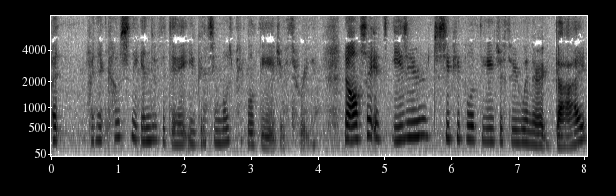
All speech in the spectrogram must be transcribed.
but when it comes to the end of the day, you can see most people at the age of three. Now, I'll say it's easier to see people at the age of three when they're a guy.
